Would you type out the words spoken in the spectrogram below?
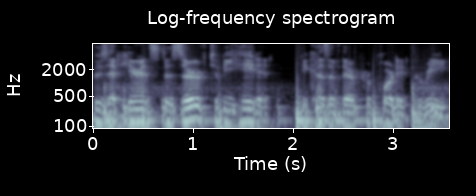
whose adherents deserve to be hated because of their purported greed.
